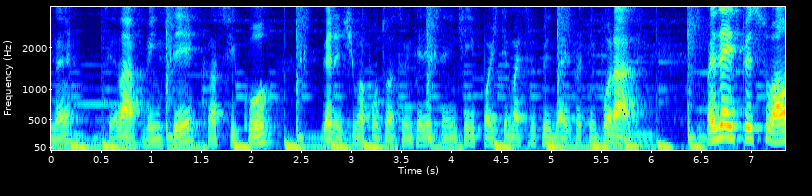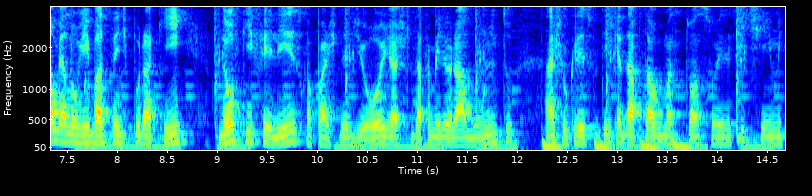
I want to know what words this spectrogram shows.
né, sei lá, vencer, classificou, garantir uma pontuação interessante e aí pode ter mais tranquilidade para a temporada. Mas é isso, pessoal, me alonguei bastante por aqui. Não fiquei feliz com a partida de hoje, acho que dá para melhorar muito. Acho que o Crespo tem que adaptar algumas situações nesse time,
